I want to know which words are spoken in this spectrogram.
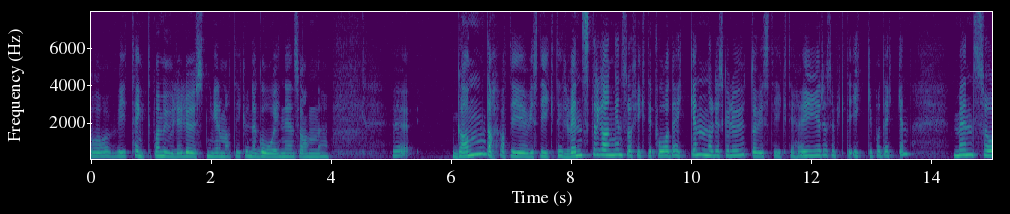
Og vi tenkte på mulige løsninger om at de kunne gå inn i en sånn eh, gang. da, at de, Hvis de gikk til venstregangen, så fikk de på dekken når de skulle ut. Og hvis de gikk til høyre, så fikk de ikke på dekken. Men så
